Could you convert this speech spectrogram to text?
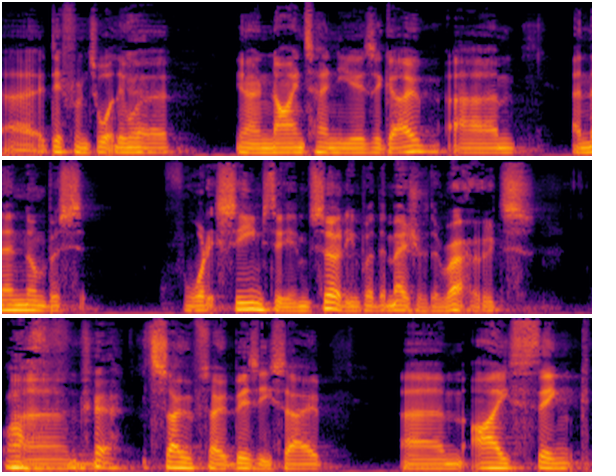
uh, different to what they were, you know, nine, ten years ago. Um, and then numbers, for what it seems to be, and certainly by the measure of the roads, um, yeah. it's so so busy. So um, I think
